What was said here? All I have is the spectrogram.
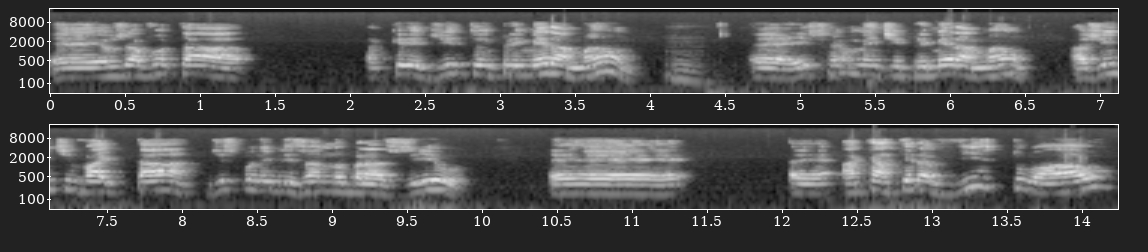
É, eu já vou estar, tá, acredito, em primeira mão, hum. é, isso realmente em primeira mão, a gente vai estar tá disponibilizando no Brasil é, é a carteira virtual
